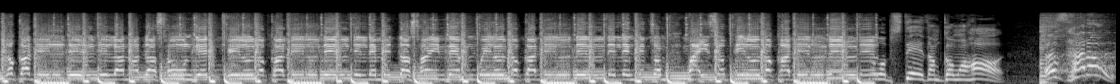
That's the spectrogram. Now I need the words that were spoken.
Look a dill, dill, dill, another sound get killed. Look a dill, dill, dill, they make the sign them will. Look a dill, dill, dill, they get some pies of pill. Look a dill, dill, dill. Go upstairs, I'm going hard. Let's head out.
